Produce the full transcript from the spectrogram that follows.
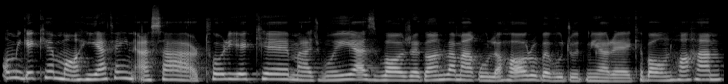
او میگه که ماهیت این اثر طوریه که مجموعی از واژگان و مقوله ها رو به وجود میاره که با اونها هم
